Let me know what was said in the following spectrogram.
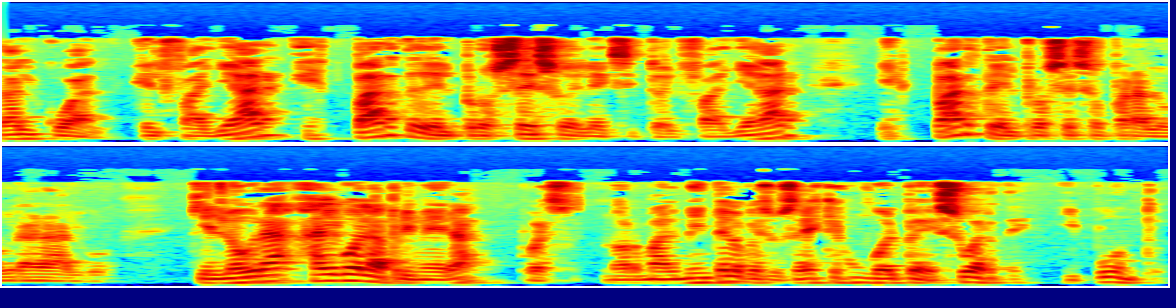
tal cual. El fallar es parte del proceso del éxito. El fallar es parte del proceso para lograr algo. Quien logra algo a la primera, pues normalmente lo que sucede es que es un golpe de suerte y punto.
